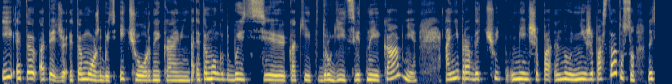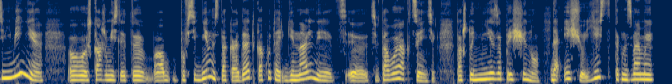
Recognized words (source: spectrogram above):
И это, опять же, это может быть и черный камень, это могут быть э, какие-то другие цветные камни. Они, правда, чуть меньше, по, ну, ниже по статусу, но тем не менее, э, скажем, если это а, повседневность такая, да, это какой-то оригинальный э, цветовой акцентик. Так что не запрещено. Да, еще есть так называемые,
